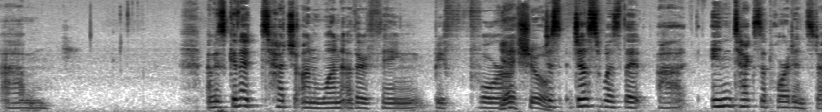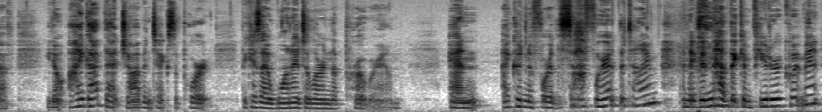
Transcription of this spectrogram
Um, I was going to touch on one other thing before. Yeah, sure. Just just was that uh, in tech support and stuff. You know, I got that job in tech support because I wanted to learn the program. And I couldn't afford the software at the time, and I didn't have the computer equipment.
